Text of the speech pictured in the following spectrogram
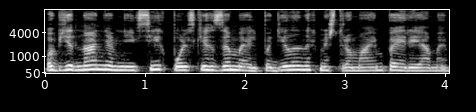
об'єднання в ній всіх польських земель, поділених між трьома імперіями.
